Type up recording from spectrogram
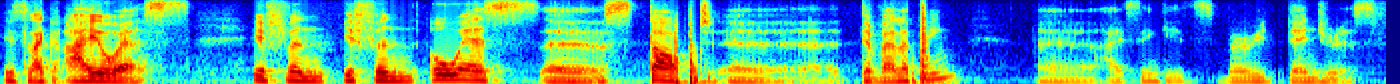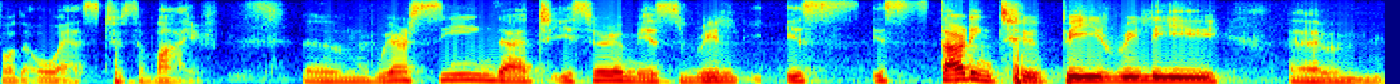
it's like iOS. If an if an OS stopped developing, uh, I think it's very dangerous for the OS to survive. Um, we are seeing that Ethereum is real is is starting to be really um,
